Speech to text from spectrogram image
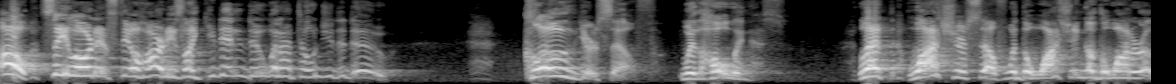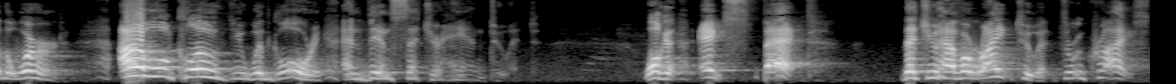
Oh, see, Lord, it's still hard. He's like, You didn't do what I told you to do. Clothe yourself with holiness. Let wash yourself with the washing of the water of the word. I will clothe you with glory and then set your hand to it. Walk it. Expect that you have a right to it through Christ.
